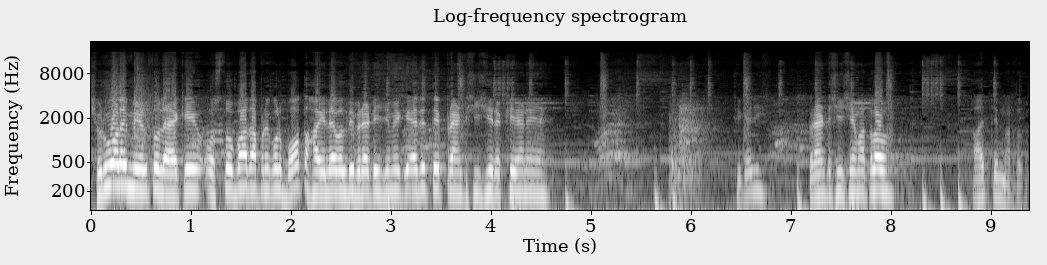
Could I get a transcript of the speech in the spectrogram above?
ਸ਼ੁਰੂ ਵਾਲੇ ਮੇਲ ਤੋਂ ਲੈ ਕੇ ਉਸ ਤੋਂ ਬਾਅਦ ਆਪਣੇ ਕੋਲ ਬਹੁਤ ਹਾਈ ਲੈਵਲ ਦੀ ਵੈਰਾਈਟੀ ਜਿਵੇਂ ਕਿ ਇਹਦੇ ਤੇ ਪ੍ਰਿੰਟ ਸ਼ੀਸ਼ੇ ਰੱਖੇ ਜਾਣੇ ਆ। ਠੀਕ ਹੈ ਜੀ? ਪ੍ਰਿੰਟ ਸ਼ੀਸ਼ੇ ਮਤਲਬ ਅੱਜ ਤੇ ਮਰਦ।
